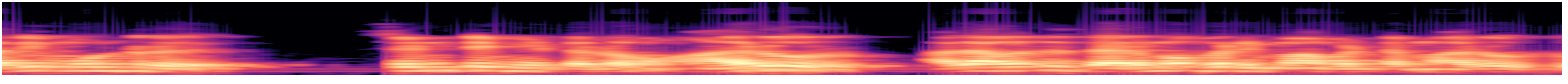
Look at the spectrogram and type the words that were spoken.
பதிமூன்று சென்டிமீட்டரும் அரூர் அதாவது தருமபுரி மாவட்டம் அரூர்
